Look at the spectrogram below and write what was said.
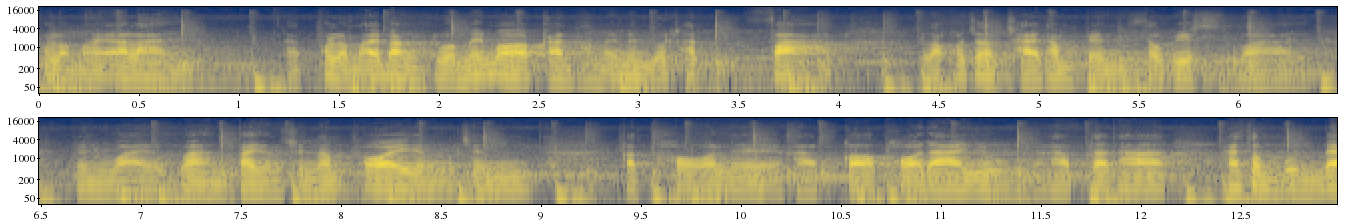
ผลไม้อะไรครับผลไม้บางตัวไม่เหมาะกับการทำให้มันรสชาติฝาด เราก็จะใช้ทำเป็นสวิสไวน์เป็นไวน์หวานไปอย่างเช่นน้ำอ้อย อย่างเช่น กระท้อนเลยครับก็พอได้อยู่นะครับ แต่ถ้าให้สมบูรณ์แบ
